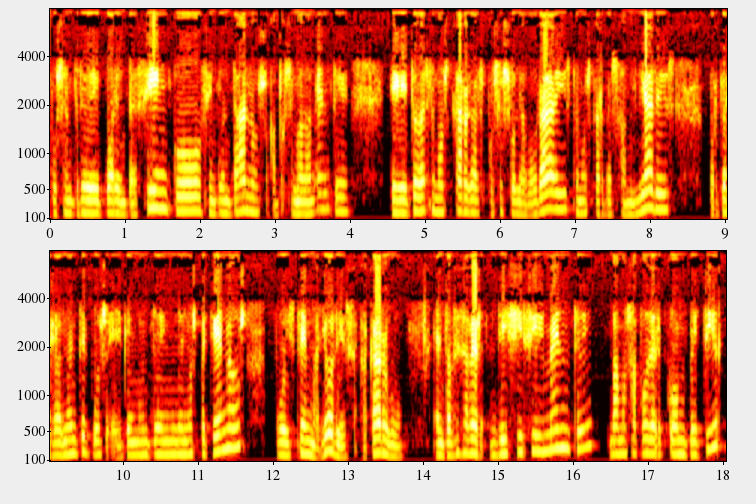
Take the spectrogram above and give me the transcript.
pois entre 45, 50 anos aproximadamente, eh, todas temos cargas, pois eso, laborais, temos cargas familiares, porque realmente, pois, eh, que non ten pequenos, pois ten maiores a cargo. Entonces, a ver, dificilmente vamos a poder competir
